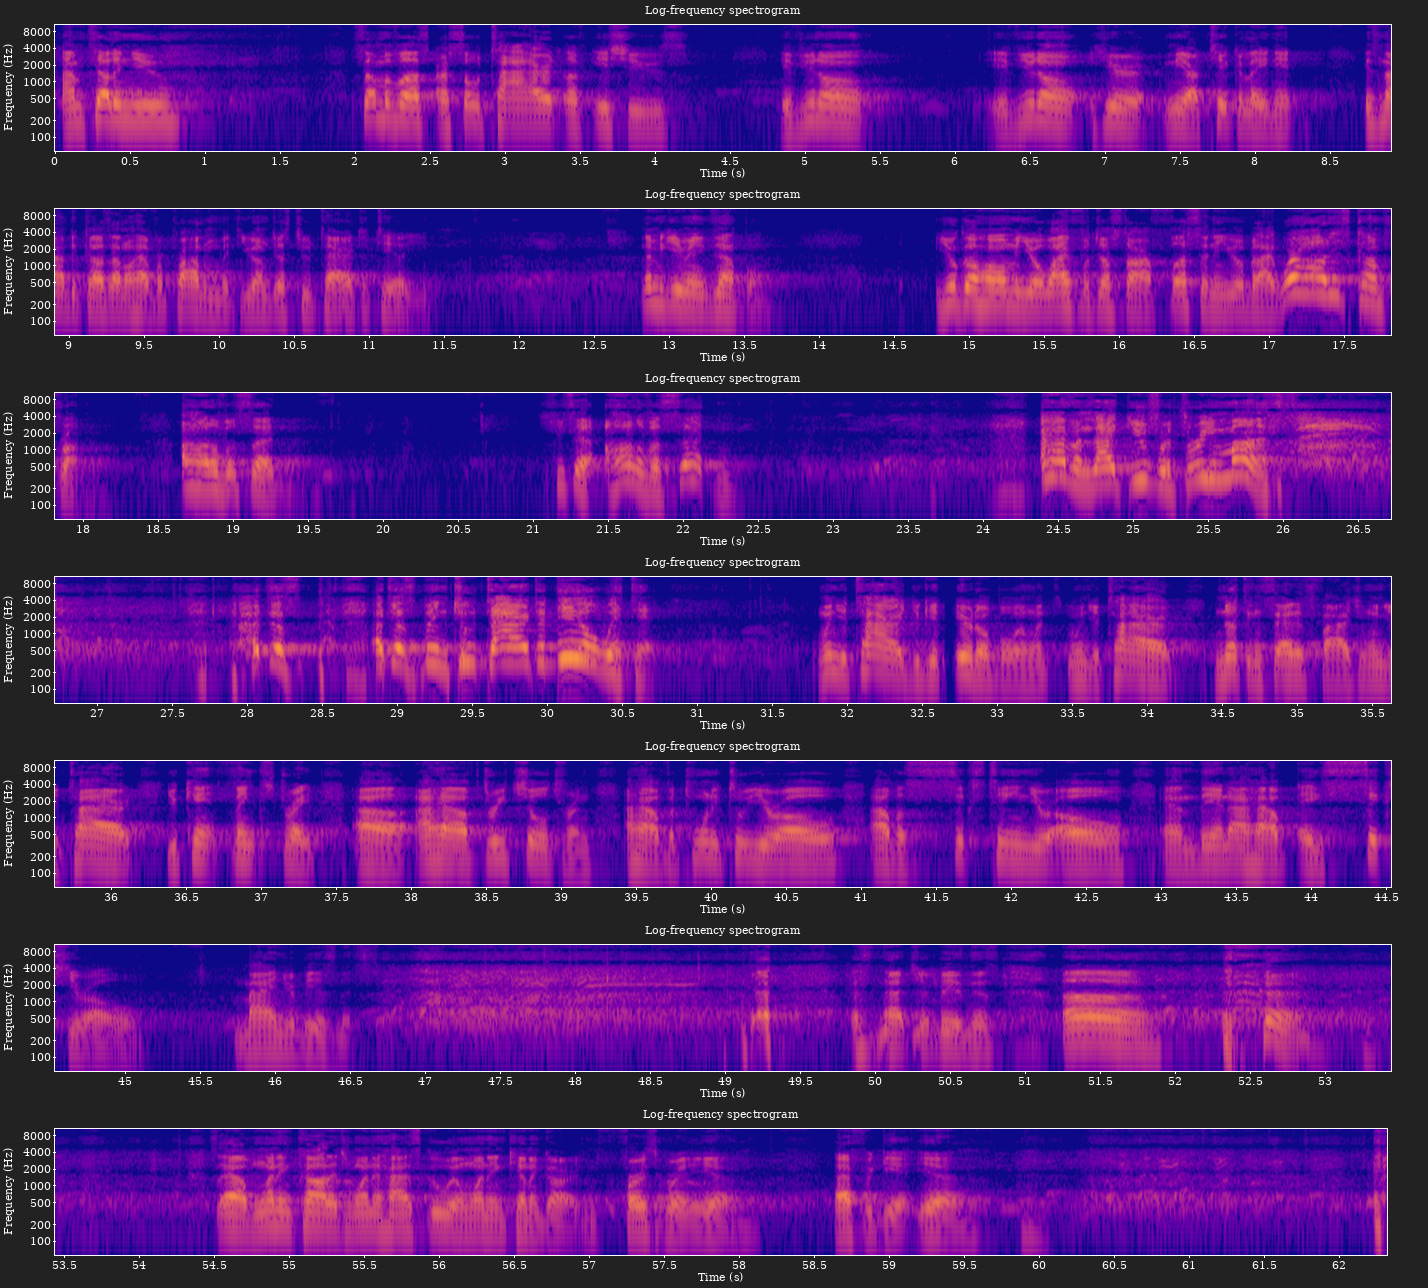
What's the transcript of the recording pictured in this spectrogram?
I'm telling you, some of us are so tired of issues. If you don't, if you don't hear me articulating it, it's not because I don't have a problem with you. I'm just too tired to tell you. Let me give you an example. You'll go home and your wife will just start fussing and you'll be like, where all this come from? All of a sudden. She said, all of a sudden. I haven't liked you for three months. I just I just been too tired to deal with it. When you're tired, you get irritable. And when, when you're tired, nothing satisfies you. When you're tired, you can't think straight. Uh, I have three children. I have a 22 year old, I have a 16 year old, and then I have a six year old. Mind your business. That's not your business. Uh, so I have one in college, one in high school, and one in kindergarten. First grade, yeah. I forget, yeah.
